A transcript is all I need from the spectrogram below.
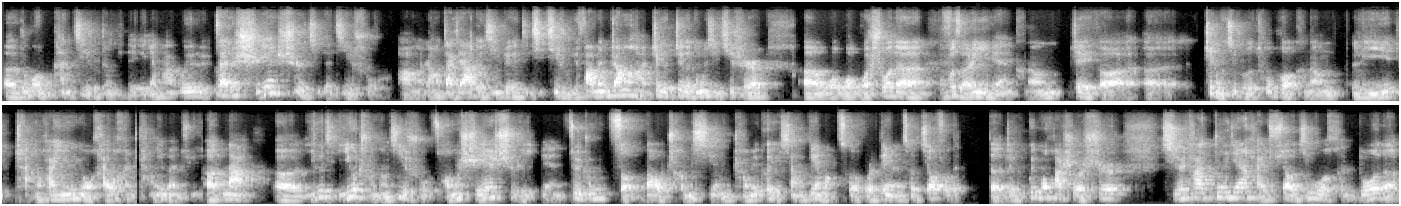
呃，如果我们看技术整体的一个研发规律，在实验室级的技术啊，然后大家会基于这个技技术去发文章哈，这个这个东西其实呃，我我我说的不负责任一点，可能这个呃这种技术的突破可能离产业化应用还有很长一段距离呃，那。呃，一个一个储能技术从实验室里边最终走到成型，成为可以向电网侧或者电源侧交付的的这个规模化设施，其实它中间还需要经过很多的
